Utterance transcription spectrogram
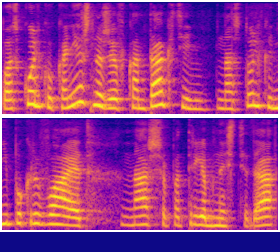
поскольку, конечно же, ВКонтакте настолько не покрывает наши потребности, да.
